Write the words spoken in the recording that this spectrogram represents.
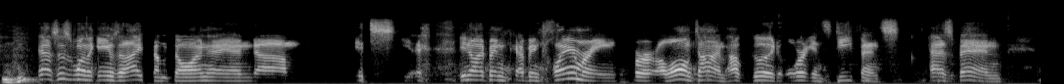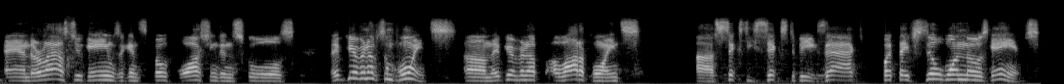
Yes, this is one of the games that I jumped on, and um, it's you know I've been I've been clamoring for a long time how good Oregon's defense has been, and their last two games against both Washington schools, they've given up some points. Um, they've given up a lot of points, uh, 66 to be exact, but they've still won those games.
